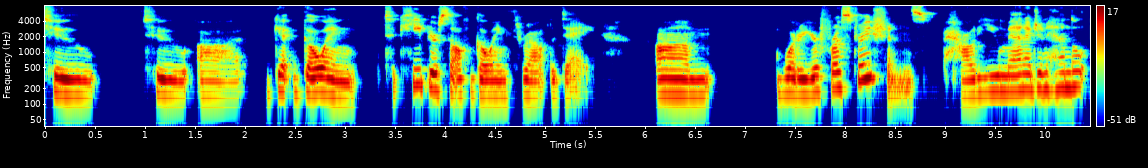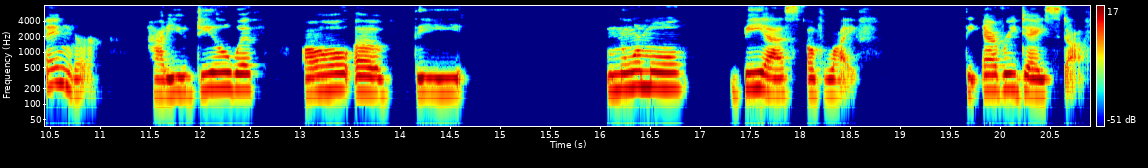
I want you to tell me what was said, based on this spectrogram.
to to uh, get going, to keep yourself going throughout the day? Um, what are your frustrations? How do you manage and handle anger? How do you deal with all of the normal BS of life, the everyday stuff.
